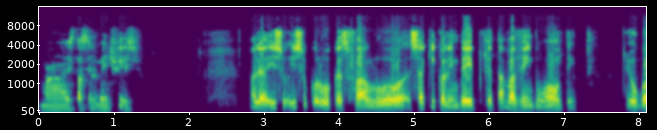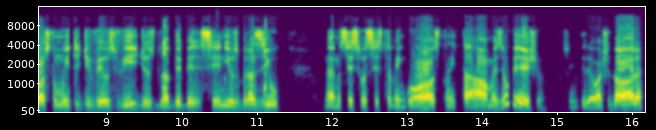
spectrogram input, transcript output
Mas está sendo bem difícil. Olha, isso, isso que o Lucas falou, sabe o que eu lembrei? Porque eu estava vendo ontem, eu gosto muito de ver os vídeos da BBC News Brasil, né? Não sei se vocês também gostam e tal, mas eu vejo, assim, entendeu? Eu acho da hora.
